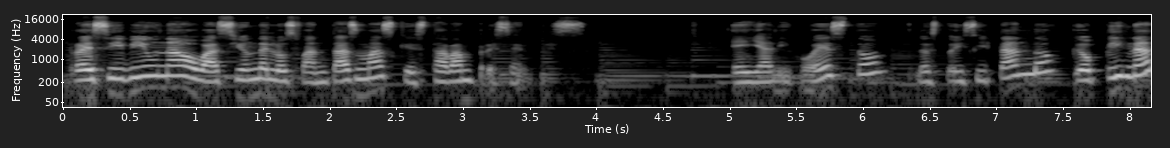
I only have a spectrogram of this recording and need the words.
Recibí una ovación de los fantasmas que estaban presentes. Ella dijo esto, lo estoy citando, ¿qué opinan?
